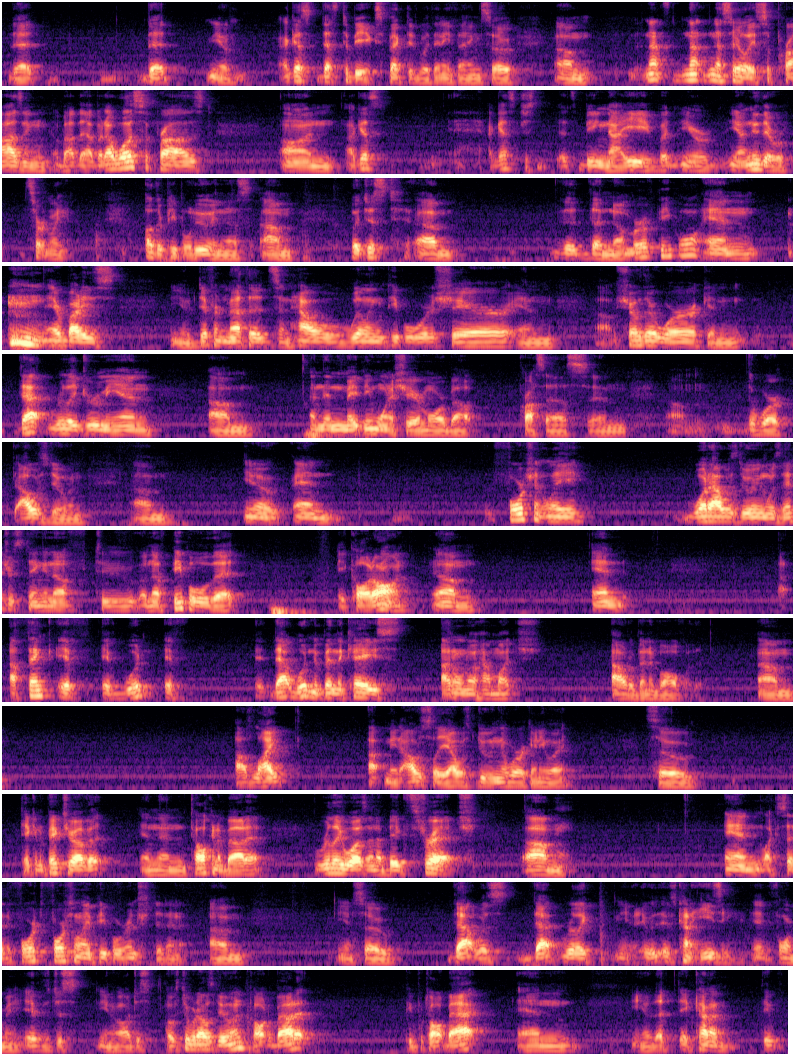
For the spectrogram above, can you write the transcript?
that that you know, I guess that's to be expected with anything. So, um, not not necessarily surprising about that, but I was surprised on I guess I guess just it's being naive, but you know, you know, I knew there were certainly other people doing this, um, but just um, the the number of people and everybody's you know different methods and how willing people were to share and um, show their work, and that really drew me in, um, and then made me want to share more about process and um, the work I was doing. Um, you know, and fortunately, what I was doing was interesting enough to enough people that it caught on. Um, and I- think if it would, if that wouldn't have been the case, I don't know how much I would have been involved with it. Um, I liked, I mean, obviously, I was doing the work anyway. So taking a picture of it and then talking about it really wasn't a big stretch. Um, and like I said, for, fortunately, people were interested in it. Um, you know, so that was that really you know, it was, it was kind of easy for me. It was just you know I just posted what I was doing, talked about it, people talked back, and you know that it kind of it.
